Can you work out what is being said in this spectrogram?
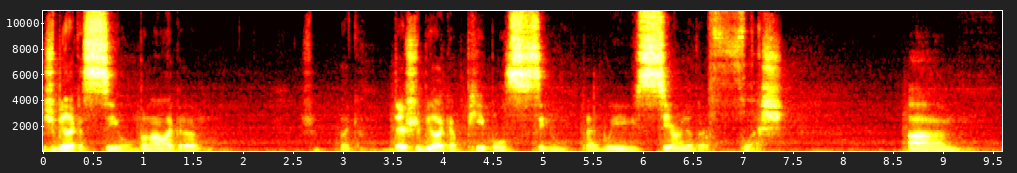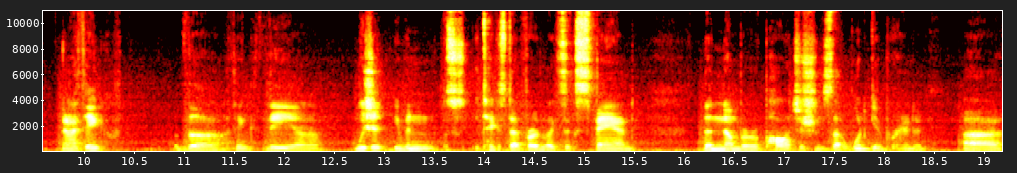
it should be like a seal, but not like a like there should be like a people's seal that we sear into their flesh. Um, and I think the think the uh, we should even take a step further. Let's expand the number of politicians that would get branded. Uh,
